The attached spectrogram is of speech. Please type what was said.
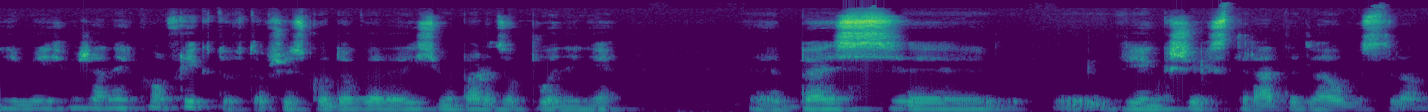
nie mieliśmy żadnych konfliktów. To wszystko dogadaliśmy bardzo płynnie, y, bez y, większych strat dla obu stron.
